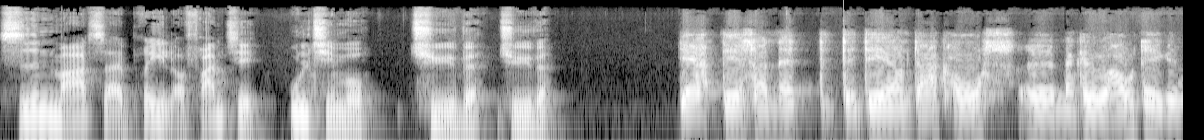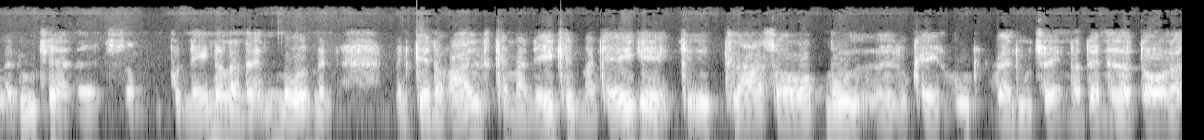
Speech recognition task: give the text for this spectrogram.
siden marts og april og frem til ultimo 2020. Ja, det er sådan, at det, det er jo en dark horse. Øh, man kan jo afdække valutaerne som på den ene eller den anden måde, men, men generelt kan man ikke, man kan ikke klare sig op mod øh, lokalvalutaen, når den hedder dollar.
